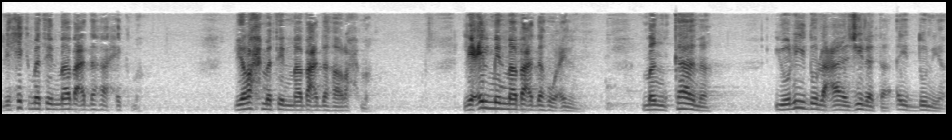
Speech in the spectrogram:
لحكمة ما بعدها حكمة لرحمة ما بعدها رحمة. لعلم ما بعده علم. من كان يريد العاجلة أي الدنيا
